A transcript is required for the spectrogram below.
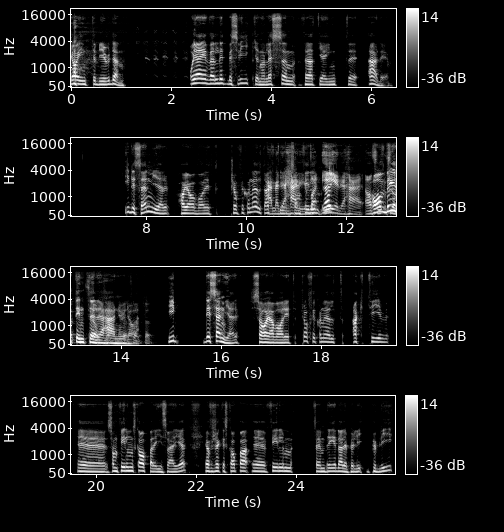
Jag är inte bjuden. Och jag är väldigt besviken och ledsen för att jag inte är det. I decennier har jag varit professionellt aktiv som film... Nej, det här? Ja, Avbryt inte det här nu då. I decennier så har jag varit professionellt aktiv eh, som filmskapare i Sverige. Jag försöker skapa eh, film för en bredare publi- publik.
